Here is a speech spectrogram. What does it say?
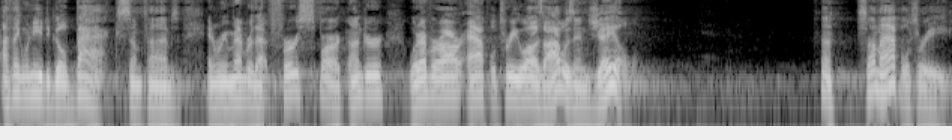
I think we need to go back sometimes and remember that first spark under whatever our apple tree was. I was in jail. Some apple tree.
